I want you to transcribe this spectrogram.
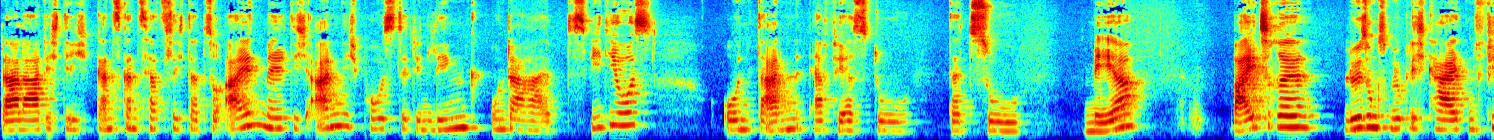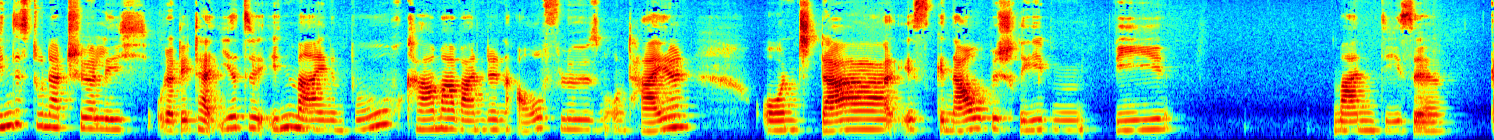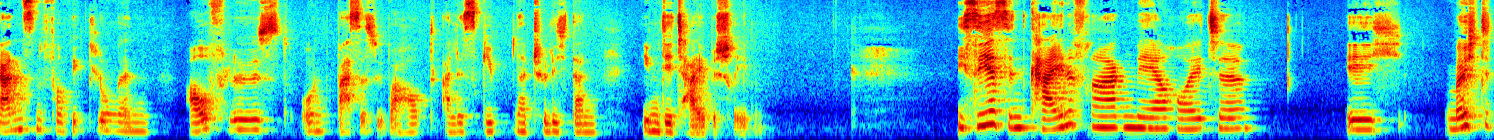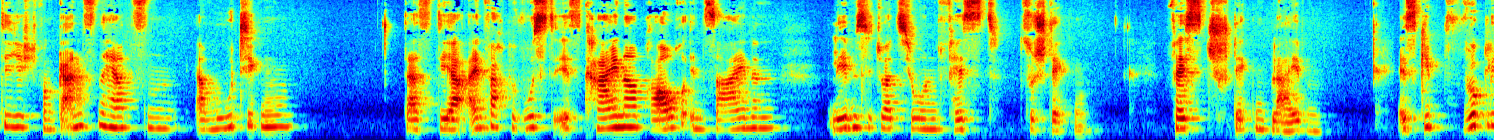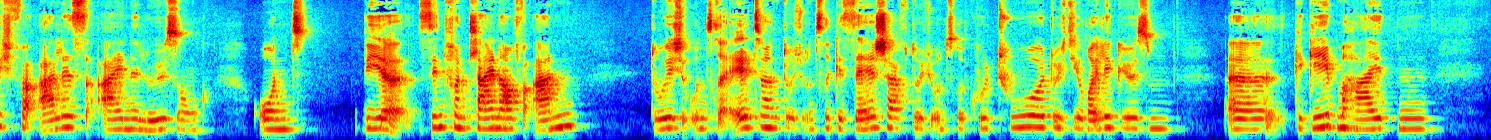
Da lade ich dich ganz, ganz herzlich dazu ein. Melde dich an. Ich poste den Link unterhalb des Videos und dann erfährst du dazu mehr. Weitere Lösungsmöglichkeiten findest du natürlich oder detaillierte in meinem Buch Karma wandeln, auflösen und heilen. Und da ist genau beschrieben, wie man diese ganzen Verwicklungen auflöst und was es überhaupt alles gibt, natürlich dann im Detail beschrieben. Ich sehe, es sind keine Fragen mehr heute. Ich möchte dich von ganzem Herzen ermutigen, dass dir einfach bewusst ist, keiner braucht in seinen Lebenssituationen festzustecken, feststecken bleiben. Es gibt wirklich für alles eine Lösung und wir sind von klein auf an durch unsere Eltern, durch unsere Gesellschaft, durch unsere Kultur, durch die religiösen äh, Gegebenheiten,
